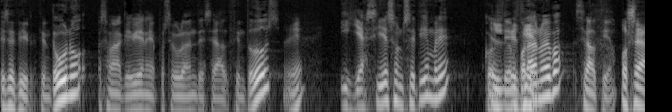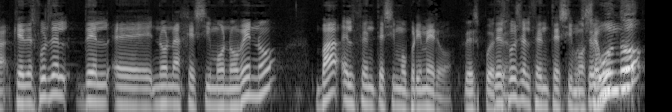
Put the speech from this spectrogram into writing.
es decir, 101, la semana que viene pues seguramente será el 102, ¿Eh? y ya si eso en septiembre, con El- temporada 100. nueva, será el 100. O sea, que después del, del eh, nonagésimo noveno va el centésimo primero. Después, después el centésimo un segundo, segundo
